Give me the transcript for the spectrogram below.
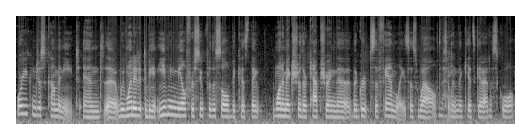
or you can just come and eat. And uh, we wanted it to be an evening meal for Soup for the Soul because they want to make sure they're capturing the, the groups of families as well, right. so when the kids get out of school.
